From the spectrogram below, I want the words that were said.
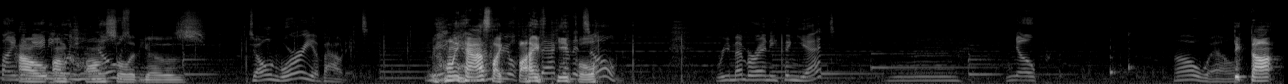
finding how on console it goes. Don't worry about it. It Maybe only asked, like, five back on people. Own. Remember anything yet? Mm, nope. Oh well. Tick tock.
